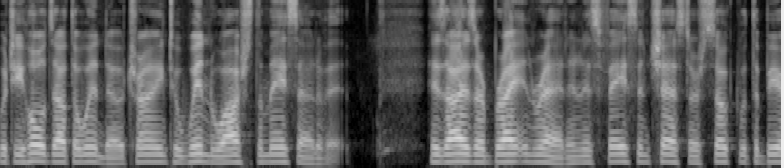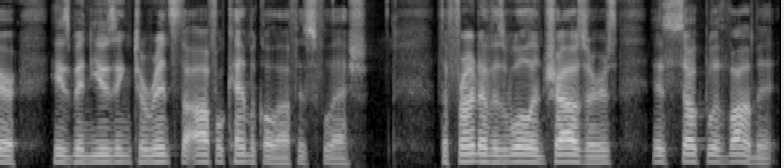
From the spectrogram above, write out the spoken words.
which he holds out the window, trying to wind wash the mace out of it. His eyes are bright and red, and his face and chest are soaked with the beer he's been using to rinse the awful chemical off his flesh. The front of his woolen trousers is soaked with vomit.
